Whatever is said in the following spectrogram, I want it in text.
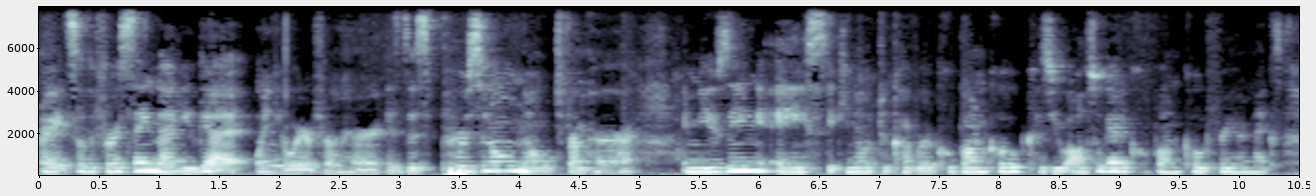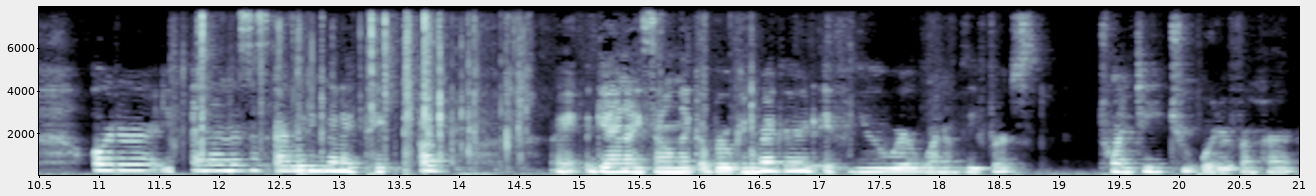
All right, so the first thing that you get when you order from her is this personal note from her I'm using a sticky note to cover a coupon code because you also get a coupon code for your next order. And then this is everything that I picked up. Right, again, I sound like a broken record. If you were one of the first 20 to order from her,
